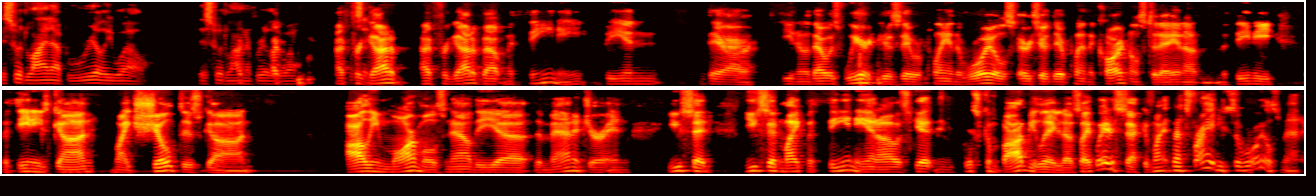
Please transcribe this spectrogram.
this would line up really well. This would line up really well. I, I forgot. I forgot about Matheny being there. You know that was weird because they were playing the Royals, or they were playing the Cardinals today, and uh, Matheny Matheny's gone. Mike Shildt is gone. Ollie Marmol's now the uh, the manager, and you said you said Mike Matheny, and I was getting discombobulated. I was like, wait a second, Mike, that's right. He's the Royals manager.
